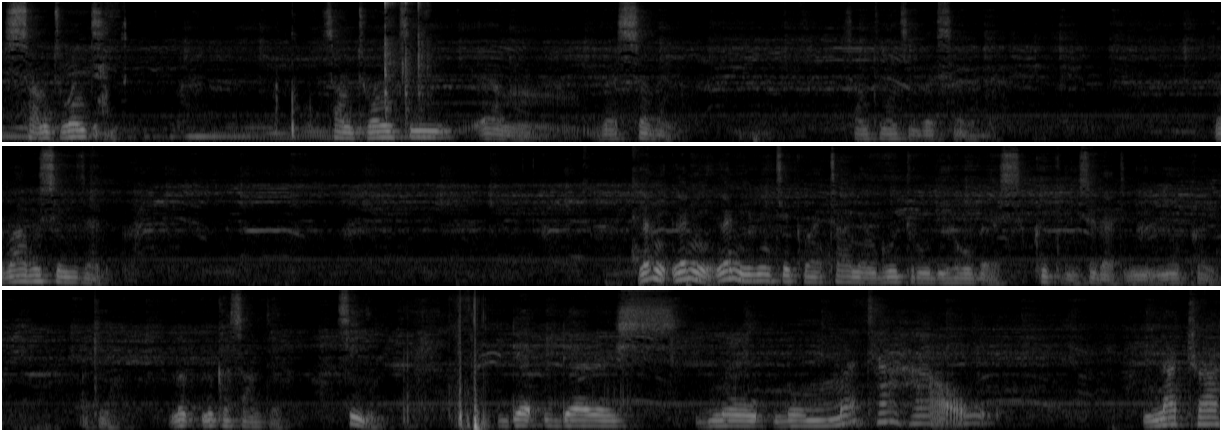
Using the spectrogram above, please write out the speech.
Psalm 20. Psalm 20, um, verse 7. Psalm 20, verse 7. The Bible says that. Let me let me let me even take my time and go through the whole verse quickly so that we you pray. Okay. Look look at something. See, there there is no no matter how natural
